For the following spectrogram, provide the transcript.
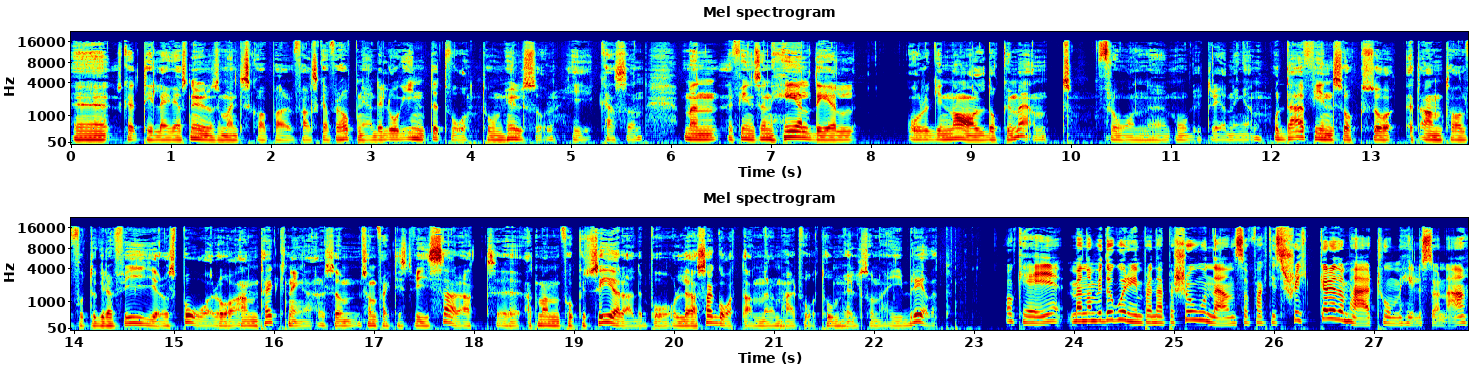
Eh, ska tilläggas nu så man inte skapar falska förhoppningar. Det låg inte två tomhylsor i kassen. Men det finns en hel del originaldokument från eh, mordutredningen. Och där finns också ett antal fotografier och spår och anteckningar som, som faktiskt visar att, eh, att man fokuserade på att lösa gåtan med de här två tomhylsorna i brevet. Okej, men om vi då går in på den här personen som faktiskt skickade de här tomhylsorna,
